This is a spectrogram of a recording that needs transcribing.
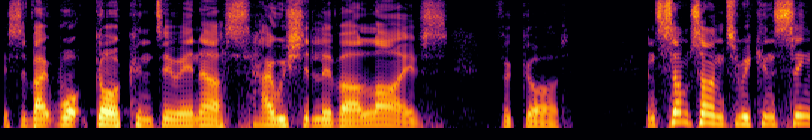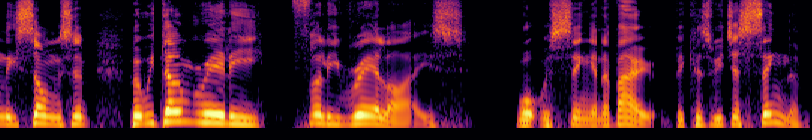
It's about what God can do in us, how we should live our lives for God. And sometimes we can sing these songs, but we don't really fully realize what we're singing about because we just sing them.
